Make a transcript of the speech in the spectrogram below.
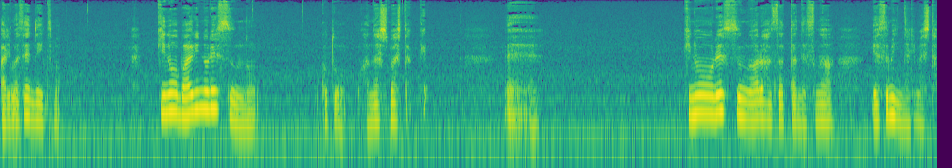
ありませんねいつも。昨日バイオリンのレッスンのことを話しましたっけ、えー、昨日レッスンがあるはずだったんですが休みになりました。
